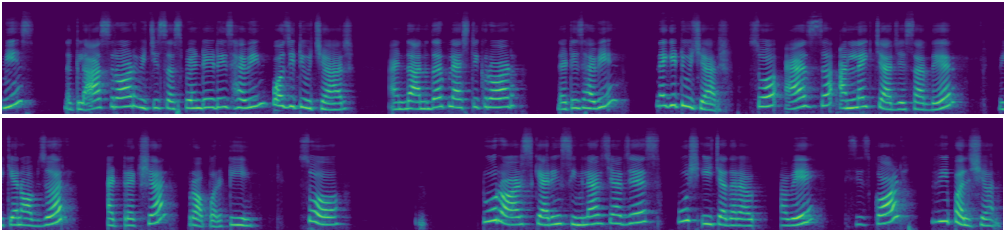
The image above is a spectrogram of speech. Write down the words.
means the glass rod which is suspended is having positive charge and the another plastic rod that is having negative charge. So as the unlike charges are there we can observe attraction property. So two rods carrying similar charges push each other away. This is called repulsion.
